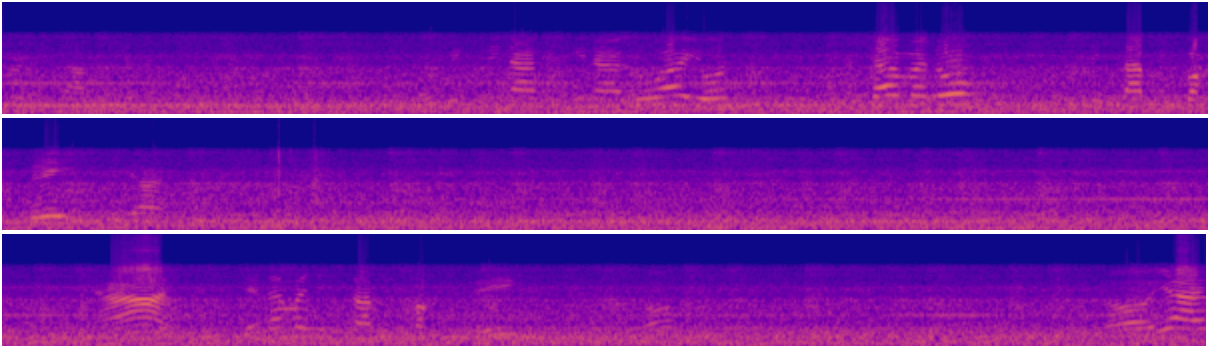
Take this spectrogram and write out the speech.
first namin yan. So, weekly namin ginagawa yun. Kasama nung stop back drain. Yan. Yan. Yan naman yung stop back drain. No? So, yan.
